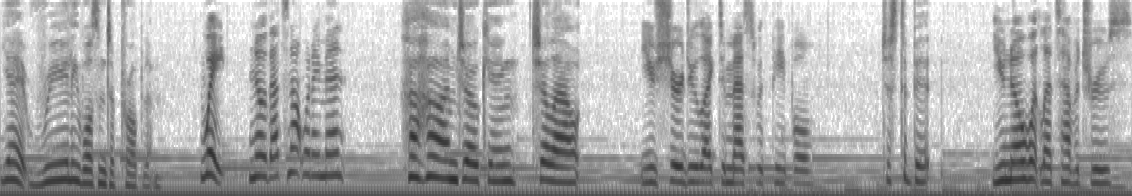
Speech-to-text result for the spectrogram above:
Yeah, it really wasn't a problem. Wait, no, that's not what I meant. Haha, I'm joking. Chill out. You sure do like to mess with people. Just a bit. You know what let's have a truce?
